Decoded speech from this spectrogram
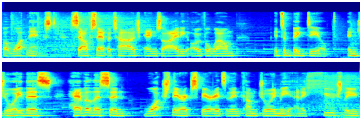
but what next? Self-sabotage, anxiety, overwhelm, it's a big deal. Enjoy this have a listen, watch their experience, and then come join me at a hugely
